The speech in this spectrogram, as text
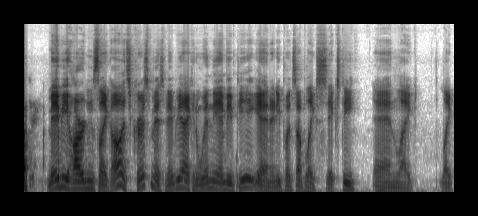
Maybe Harden's like, "Oh, it's Christmas. Maybe I can win the MVP again," and he puts up like sixty and like like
